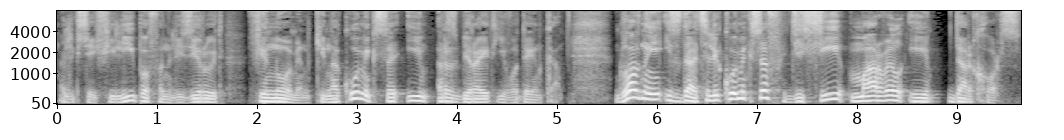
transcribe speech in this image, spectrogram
Алексей Филиппов анализирует феномен кинокомикса и разбирает его ДНК. Главные издатели комиксов – DC, Marvel и Dark Horse.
